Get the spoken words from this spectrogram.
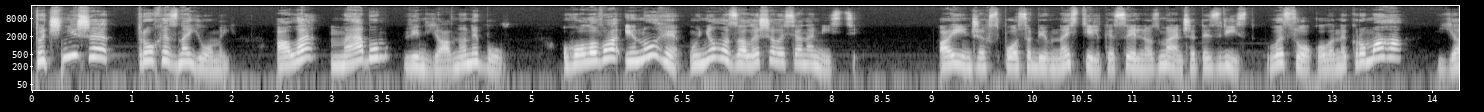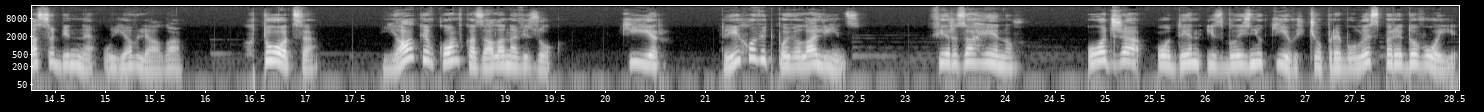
Точніше, трохи знайомий, але мебом він явно не був. Голова і ноги у нього залишилися на місці. А інших способів настільки сильно зменшити зріст високого некромага я собі не уявляла. Хто це? Я кивком вказала на візок. Кір, тихо відповіла Лінз. Фір загинув. Отже, один із близнюків, що прибули з передової.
